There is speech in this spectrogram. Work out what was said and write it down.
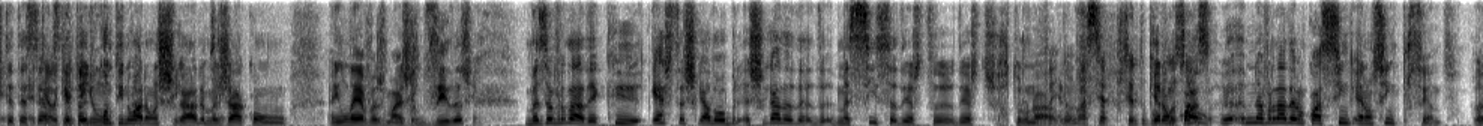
sim, 77, até 78, continuaram a chegar, sim, mas sim. já com, em levas mais reduzidas. Mas a verdade é que esta chegada, a chegada de, de, maciça deste, destes retornados, eram quase 7% da que eram população. quase, na verdade eram quase 5%, eram 5%, okay.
